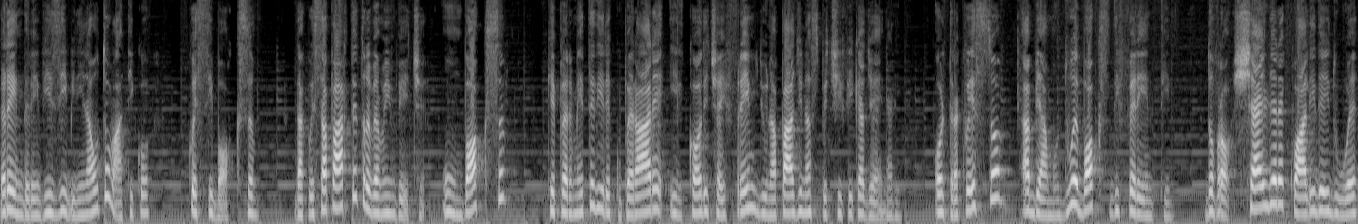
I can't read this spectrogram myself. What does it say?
rendere visibili in automatico questi box. Da questa parte troviamo invece un box che permette di recuperare il codice iframe di una pagina specifica Genially. Oltre a questo abbiamo due box differenti. Dovrò scegliere quali dei due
